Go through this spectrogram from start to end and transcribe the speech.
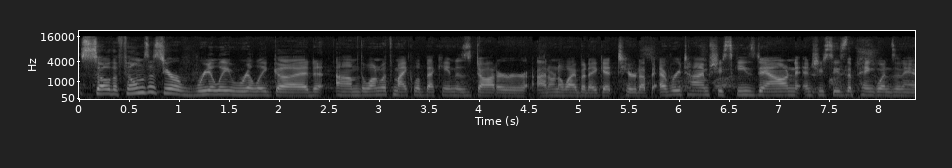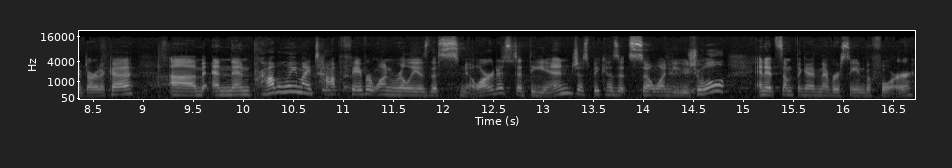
So the films this year are really, really good. Um, the one with Mike Libecki and his daughter, I don't know why, but I get teared up every time she skis down and she sees the penguins in Antarctica. Um, and then probably my top favorite one really is the snow artist at the end, just because it's so unusual and it's something I've never seen before.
